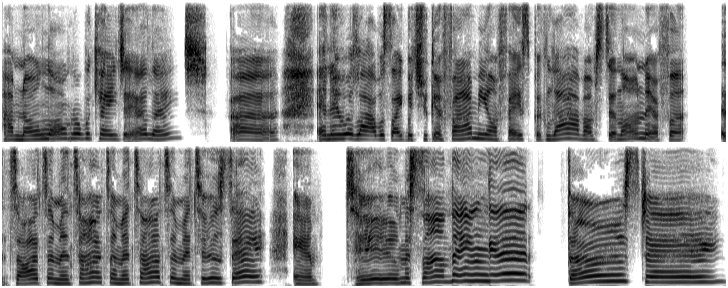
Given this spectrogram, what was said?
I'm no longer with KJLH. Uh, and they were like, I was like, But you can find me on Facebook Live. I'm still on there for Talk to Me, Talk to Me, Talk to Me Tuesday. And Tell Me Something Good Thursday.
